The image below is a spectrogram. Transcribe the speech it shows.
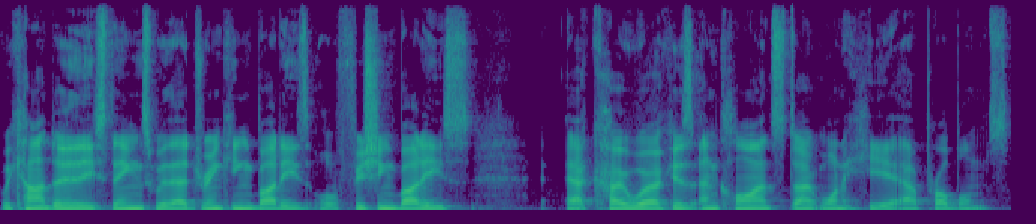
We can't do these things with our drinking buddies or fishing buddies. Our co workers and clients don't want to hear our problems.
